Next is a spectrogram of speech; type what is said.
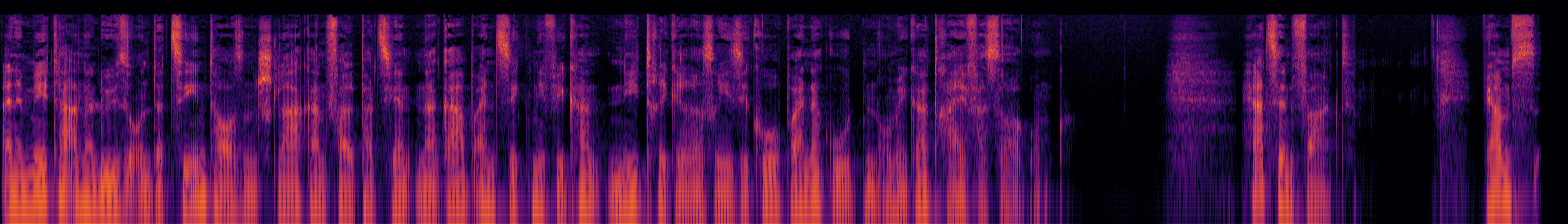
Eine Meta-Analyse unter 10.000 Schlaganfallpatienten ergab ein signifikant niedrigeres Risiko bei einer guten Omega-3-Versorgung. Herzinfarkt. Wir haben es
